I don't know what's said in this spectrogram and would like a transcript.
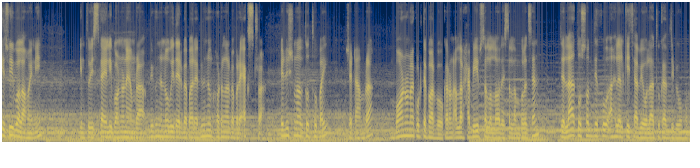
কিছুই বলা হয়নি, কিন্তু ইসরায়েলি বর্ণনায় আমরা বিভিন্ন নবীদের ব্যাপারে, বিভিন্ন ঘটনার ব্যাপারে এক্সট্রা এডিশনাল তথ্য পাই, সেটা আমরা বর্ণনা করতে পারব। কারণ আল্লাহর হাবিব সাল্লাহ সাল্লাম বলেছেন যে, লা তুসদ্দিকু আহলাল কিতাবি ওলা তুকাদ্দিবুহুম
